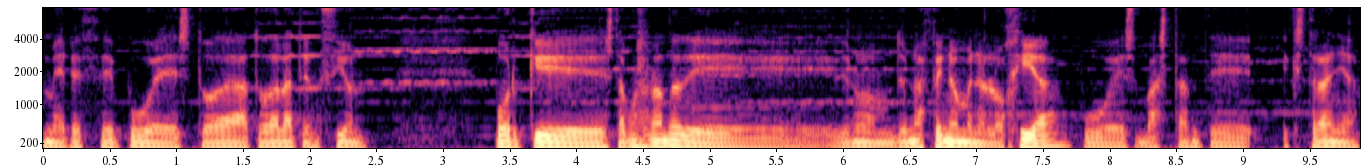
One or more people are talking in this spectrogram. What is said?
merece pues toda, toda la atención porque estamos hablando de, de, de una fenomenología pues bastante extraña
